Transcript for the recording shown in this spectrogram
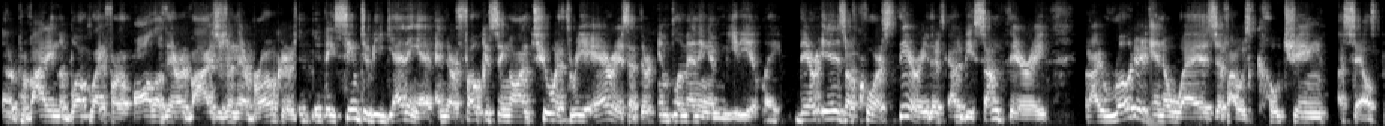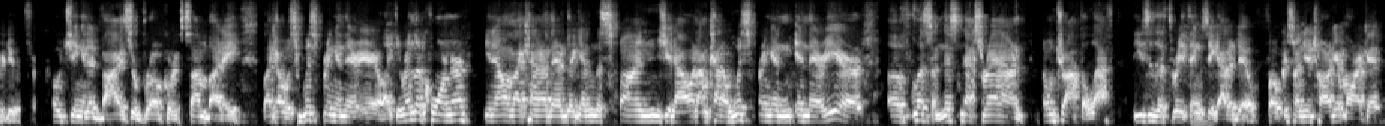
that are providing the book, like for all of their advisors and their brokers. They seem to be getting it and they're focusing on two or three areas that they're implementing immediately. There is, of course, theory. There's got to be some theory, but I wrote it in a way as if I was coaching a sales producer, coaching an advisor, broker, or somebody. Like I was whispering in their ear, like they're in the corner, you know, and like kind of they're, they're getting the sponge, you know, and I'm kind of whispering in, in their ear of, listen, this next round, don't drop the left. These are the three things you got to do. Focus on your target market,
